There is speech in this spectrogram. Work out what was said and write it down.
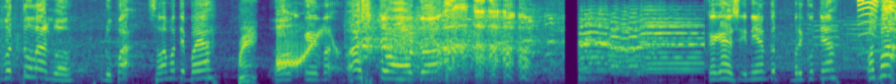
Kebetulan loh! Aduh, Pak. Selamat ya, Pak ya. Oke, Pak. Astaga. Oke, guys. Ini yang berikutnya. Awas, Pak.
